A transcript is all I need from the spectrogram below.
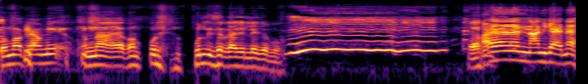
তোমাকে আমি না এখন পুলি- পুলিশের কাছে নিয়ে যাব। নানি গায় না।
